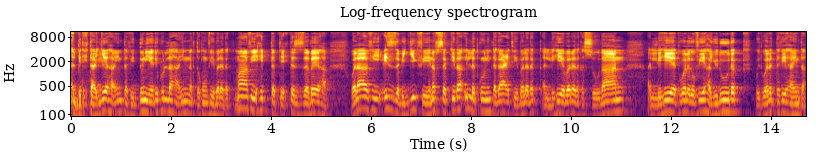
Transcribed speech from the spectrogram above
اللي بتحتاج ليها أنت في الدنيا دي كلها إنك تكون في بلدك. ما في حتة بتحتز بيها. ولا في عزة بتجيك في نفسك كده إلا تكون أنت قاعد في بلدك اللي هي بلدك السودان اللي هي اتولدوا فيها جدودك واتولدت فيها أنت.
